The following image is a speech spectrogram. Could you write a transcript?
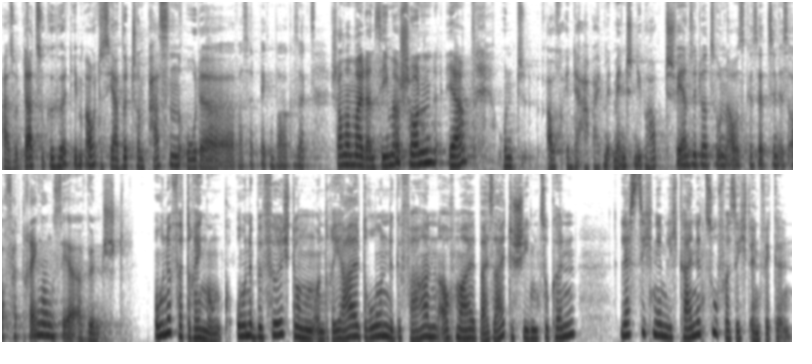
Also dazu gehört eben auch, das Jahr wird schon passen oder was hat Beckenbauer gesagt? Schauen wir mal, dann sehen wir schon, ja. Und auch in der Arbeit mit Menschen, die überhaupt schweren Situationen ausgesetzt sind, ist auch Verdrängung sehr erwünscht. Ohne Verdrängung, ohne Befürchtungen und real drohende Gefahren auch mal beiseite schieben zu können, lässt sich nämlich keine Zuversicht entwickeln.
